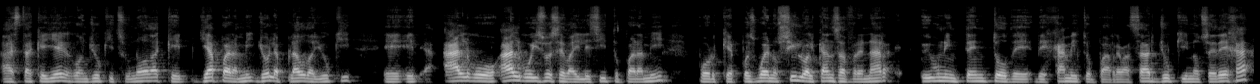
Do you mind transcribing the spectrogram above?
hasta que llega con Yuki Tsunoda, que ya para mí, yo le aplaudo a Yuki, eh, algo, algo hizo ese bailecito para mí, porque pues bueno, sí lo alcanza a frenar, un intento de Hamilton para rebasar, Yuki no se deja,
